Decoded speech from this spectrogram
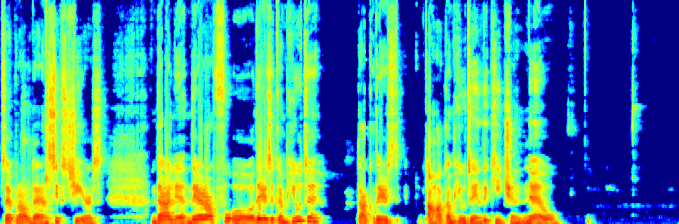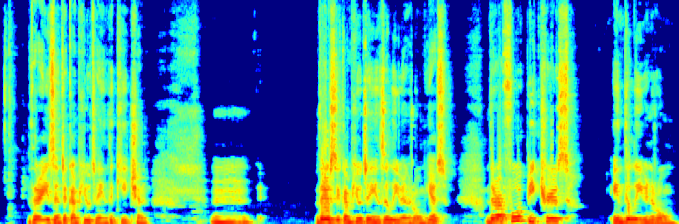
Це правда. And six chairs. Далі, there are oh, there is a computer. Так, there's. Ага, computer in the kitchen. No. There isn't a computer in the kitchen. Mm, there's a computer in the living room, yes? There are four pictures in the living room.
